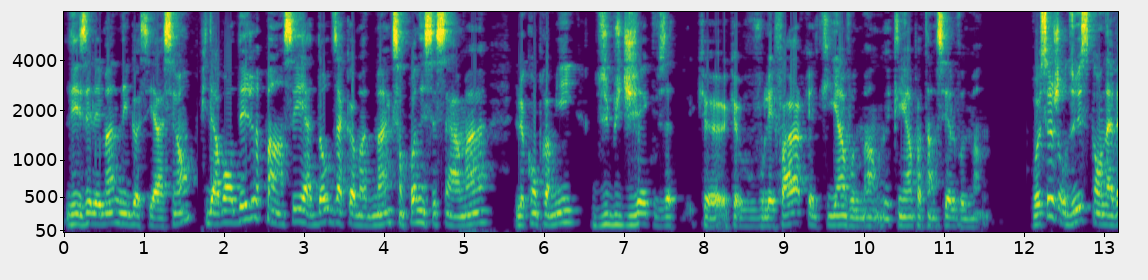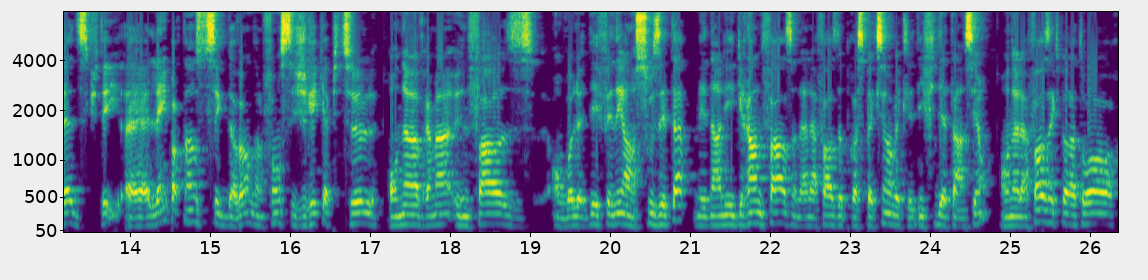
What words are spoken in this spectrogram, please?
les éléments de négociation, puis d'avoir déjà pensé à d'autres accommodements qui sont pas nécessairement le compromis du budget que vous êtes que, vous voulez faire que le client vous demande, le client potentiel vous demande. Voici aujourd'hui ce qu'on avait à discuter. Euh, l'importance du cycle de vente, dans le fond, si je récapitule, on a vraiment une phase on va le définir en sous-étapes, mais dans les grandes phases, on a la phase de prospection avec le défi d'attention. On a la phase exploratoire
